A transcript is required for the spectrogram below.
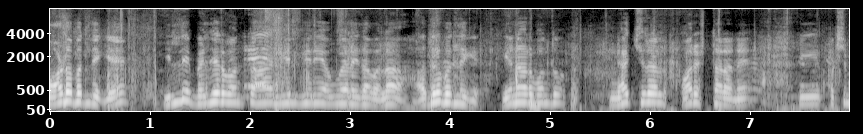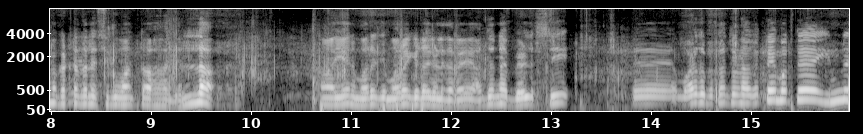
ಮಾಡೋ ಬದಲಿಗೆ ಇಲ್ಲಿ ಬೆಳೆದಿರುವಂತಹ ನೀಲಗಿರಿ ಅವು ಎಲ್ಲ ಇದಾವಲ್ಲ, ಅದ್ರ ಬದಲಿಗೆ ಏನಾದ್ರು ಒಂದು ನ್ಯಾಚುರಲ್ ಫಾರೆಸ್ಟ್ ತರಾನೇ ಈ ಪಶ್ಚಿಮ ಘಟ್ಟದಲ್ಲಿ ಸಿಗುವಂತಹ ಎಲ್ಲ ಏನು ಮರ ಮರ ಗಿಡಗಳಿದಾವೆ ಅದನ್ನ ಬೆಳೆಸಿ ಮಾಡೋದು ಆಗುತ್ತೆ ಮತ್ತೆ ಇನ್ನು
